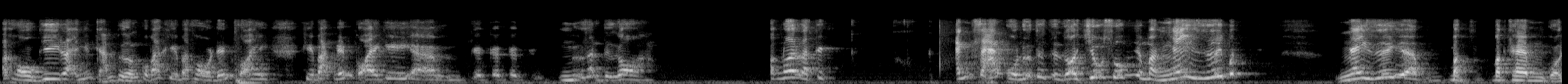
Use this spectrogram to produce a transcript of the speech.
Bác hồ ghi lại những cảm tưởng của bác khi bác hồ đến coi khi bác đến coi cái, uh, cái, cái, cái, cái nữ thần tự do. Bác nói là cái ánh sáng của nữ thần tự do chiếu xuống nhưng mà ngay dưới bức ngay dưới ờ, bậc bậc thềm của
